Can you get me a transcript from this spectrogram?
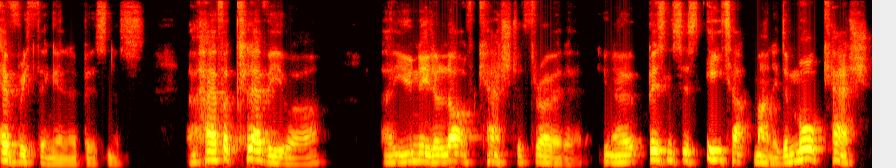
everything in a business. Uh, however clever you are, uh, you need a lot of cash to throw at it. You know, businesses eat up money. The more cash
